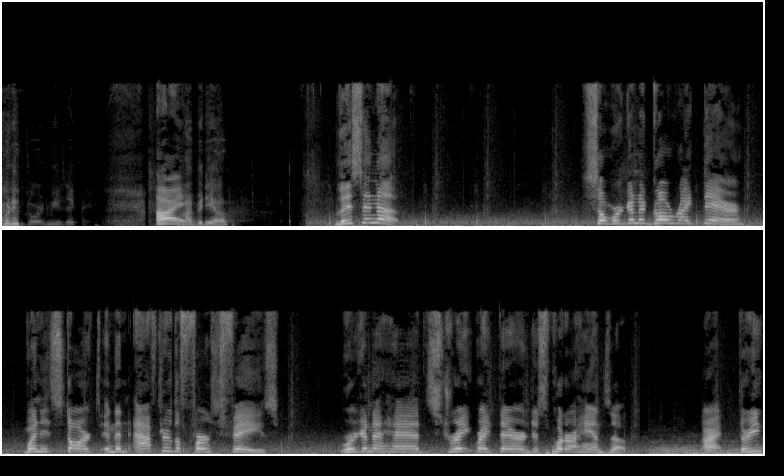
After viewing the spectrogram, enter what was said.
putting George music All in my video. Listen up. So we're gonna go right there when it starts, and then after the first phase, we're gonna head straight right there and just put our hands up. All right. Three,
